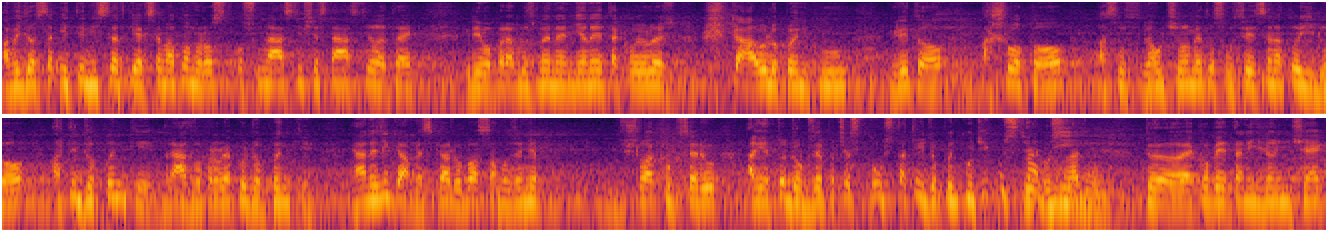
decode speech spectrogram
A viděl jsem i ty výsledky, jak jsem na tom rost v 18, 16 letech, kdy opravdu jsme neměli takovouhle škálu doplňků, kdy to a šlo to a naučilo mě to soustředit se na to jídlo a ty doplňky brát opravdu jako doplňky. Já neříkám, dneska doba samozřejmě šla ku předu a je to dobře, protože spousta těch doplňků ti usnadní, usnadní. To, jakoby ten jídelníček,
